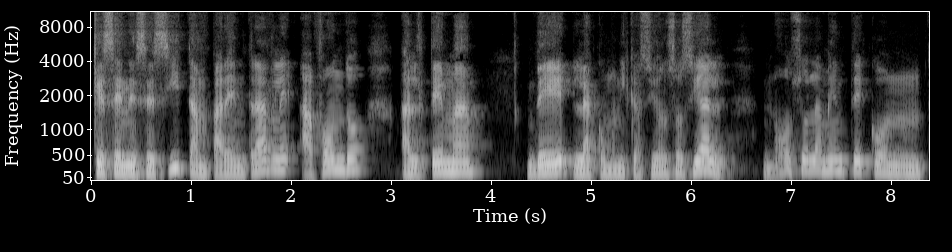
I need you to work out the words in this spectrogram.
que se necesitan para entrarle a fondo al tema de la comunicación social, no solamente con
